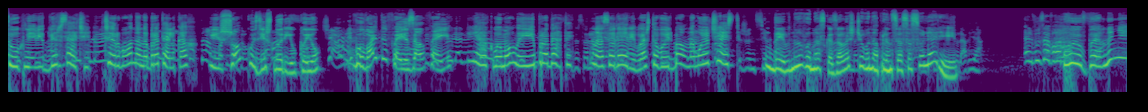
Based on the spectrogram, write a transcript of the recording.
Сукня від Версачі, червона на бретельках. І шовку зі шнурівкою. Бувайте феї з Алфеї. Як ви могли її продати? На солярі влаштовують бал на мою честь. Дивно, вона сказала, що вона принцеса Солярії. Ви впевнені?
